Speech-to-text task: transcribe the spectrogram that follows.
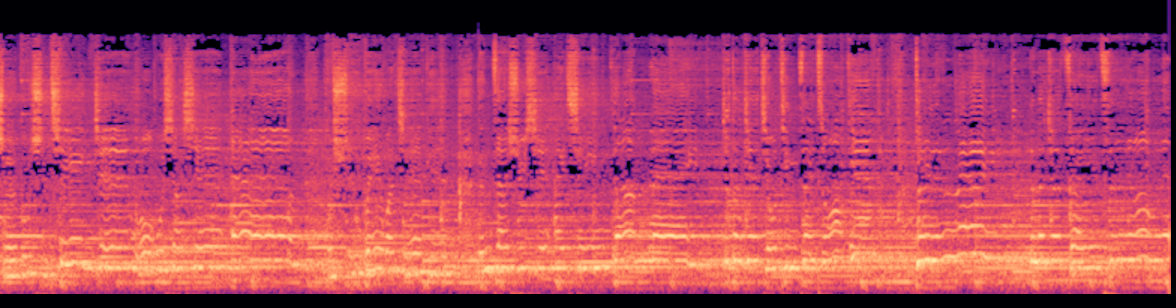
这不是情，不想写。或许未完结篇，能再续写爱情的美。这章节就停在昨天的眼泪，等待着再一次留恋。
